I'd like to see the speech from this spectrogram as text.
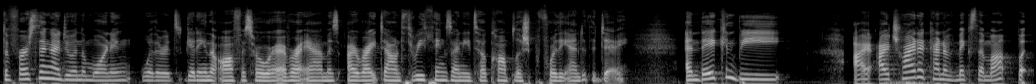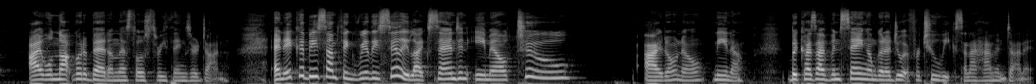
the first thing I do in the morning, whether it's getting in the office or wherever I am, is I write down three things I need to accomplish before the end of the day. And they can be, I, I try to kind of mix them up, but I will not go to bed unless those three things are done. And it could be something really silly, like send an email to I don't know, Nina, because I've been saying I'm going to do it for two weeks and I haven't done it.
